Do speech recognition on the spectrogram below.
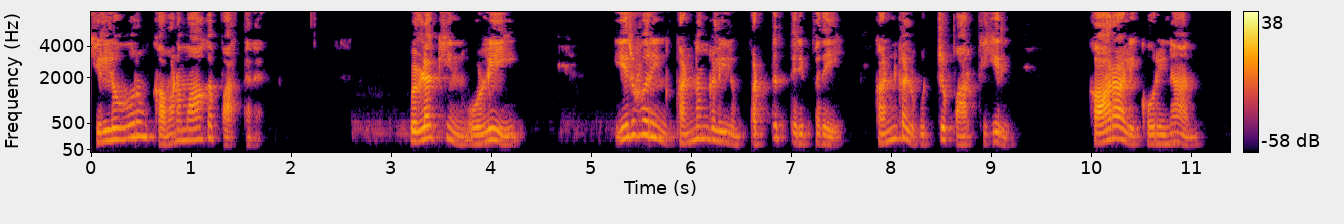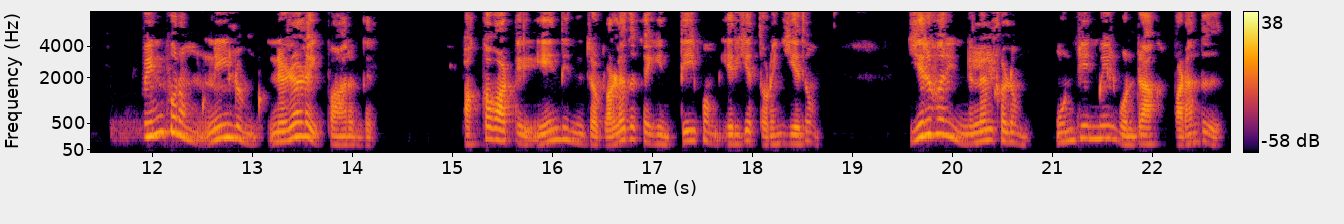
எல்லோரும் கவனமாக பார்த்தனர். விளக்கின் ஒளி இருவரின் கன்னங்களிலும் பட்டுத் தெரிப்பதை கண்கள் உற்று பார்க்கையில் காராளி கூறினான் பின்புறம் நீளும் நிழலை பாருங்கள். பக்கவாட்டில் ஏந்தி நின்ற வலது கையின் தீபம் எரியத் தொடங்கியதும் இருவரின் நிழல்களும் ஒன்றின் மேல் ஒன்றாக படர்ந்து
